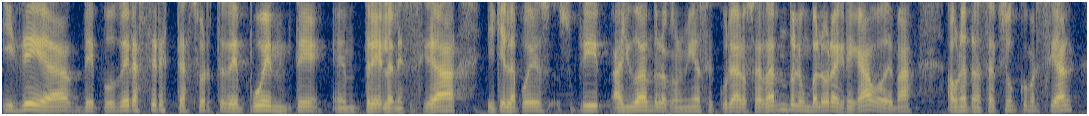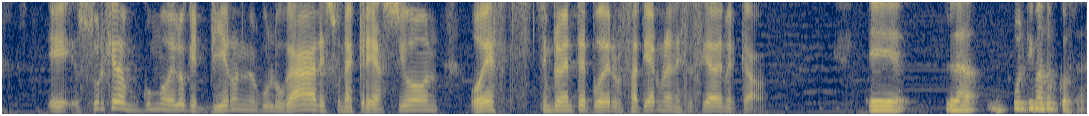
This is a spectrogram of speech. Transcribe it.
idea de poder hacer esta suerte de puente entre la necesidad y quién la puede suplir, ayudando a la economía circular, o sea, dándole un valor agregado además a una transacción comercial, eh, ¿surge de algún modelo que vieron en algún lugar? ¿Es una creación? ¿O es simplemente poder olfatear una necesidad de mercado? Eh, las últimas dos cosas.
